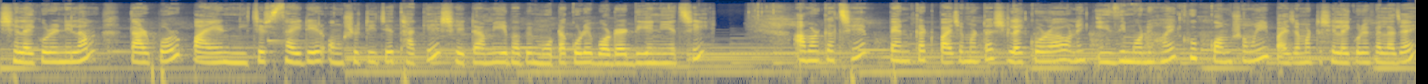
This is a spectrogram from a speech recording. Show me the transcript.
সেলাই করে নিলাম। তারপর পায়ের নিচের সাইডের অংশটি যে থাকে, সেটা আমি এভাবে মোটা করে বর্ডার দিয়ে নিয়েছি। আমার কাছে প্যান কাট পায়জামাটা সেলাই করা অনেক ইজি মনে হয়। খুব কম সময়েই পায়জামাটা সেলাই করে ফেলা যায়।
